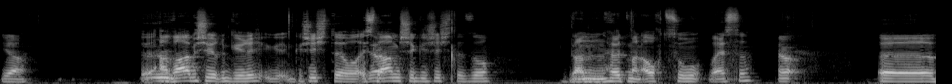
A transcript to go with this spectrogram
ja, äh, arabische Geri- Geschichte oder islamische Geschichte so, dann, Dann- hört man auch zu, weißt du? Ja. Äh,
